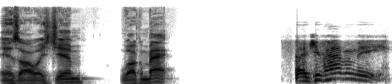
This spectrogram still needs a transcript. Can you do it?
As always, Jim, welcome back. Thank you for having me.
